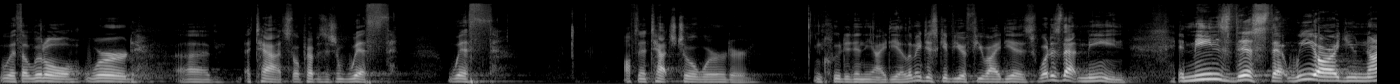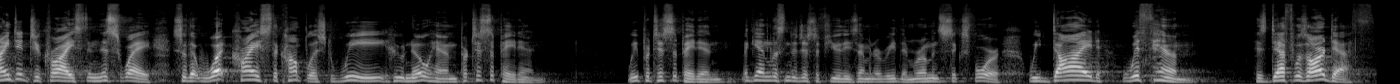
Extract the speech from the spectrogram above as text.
with a little word uh, attached, little preposition with, with, often attached to a word or included in the idea. Let me just give you a few ideas. What does that mean? It means this that we are united to Christ in this way, so that what Christ accomplished, we who know him participate in. We participate in. Again, listen to just a few of these. I'm going to read them. Romans 6 4. We died with him. His death was our death,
